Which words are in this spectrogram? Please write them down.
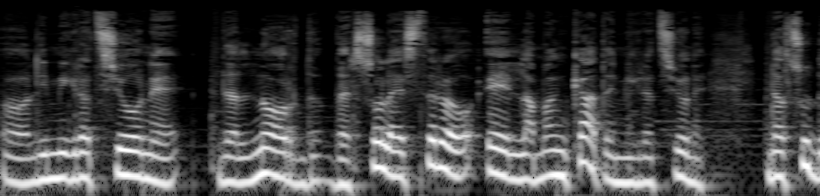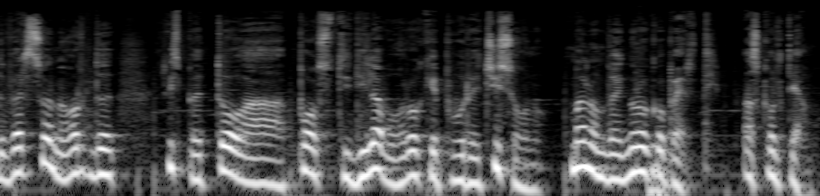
uh, l'immigrazione dal nord verso l'estero e la mancata immigrazione dal sud verso nord rispetto a posti di lavoro che pure ci sono ma non vengono coperti. Ascoltiamo.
